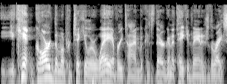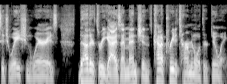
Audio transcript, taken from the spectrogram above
you can't guard them a particular way every time because they're going to take advantage of the right situation. Whereas the other three guys I mentioned kind of predetermine what they're doing.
